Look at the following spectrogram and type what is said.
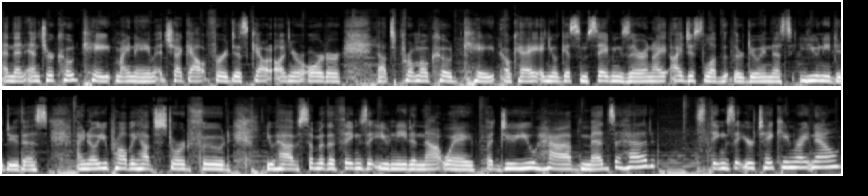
and then enter code Kate, my name, at checkout for a discount on your order. That's promo code Kate, okay? And you'll get some savings there. And I, I just love that they're doing this. You need to do this. I know you probably have stored food, you have some of the things that you need in that way, but do you have meds ahead? Things that you're taking right now?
